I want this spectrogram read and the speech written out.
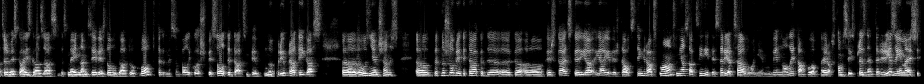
atceramies, kā izgāzās tas mēģinājums ieviest obligāto kvotu. Tagad mēs esam palikuši pie solidaritātes un pie no, brīvprātīgās uh, uzņemšanas. Uh, bet nu, šobrīd ir tā, ka, uh, ka, uh, ka ir skaidrs, ka jā, jāievieš daudz stingrāks plāns un jāsāk cīnīties arī ar cēloņiem. Un viena no lietām, ko Eiropas komisijas prezidenta arī ir iezīmējusi,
